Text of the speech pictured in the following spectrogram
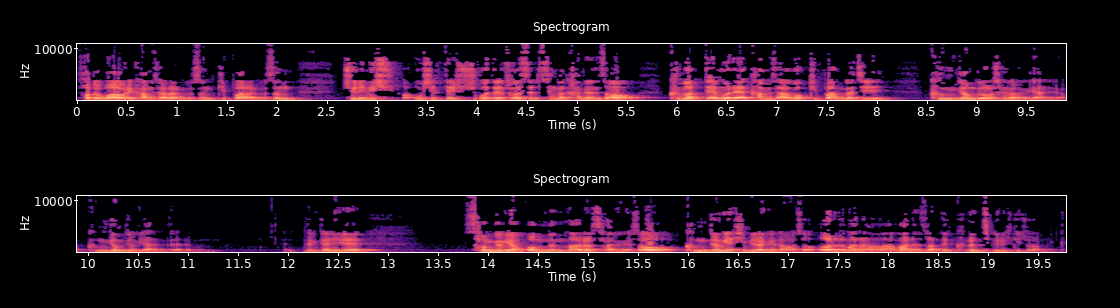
사도 바울이 감사라는 것은 기뻐하는 것은 주님이 오실 때 쉬고 될 것을 생각하면서 그것 때문에 감사하고 기뻐한 거지 긍정적으로 생각하는 게 아니에요. 긍정적이 아닙니다, 여러분. 그러니까 이게 성경에 없는 말을 사용해서 긍정의 힘이라게 나와서 얼마나 많은 사람들이 그런 책을 읽기 좋아합니까?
